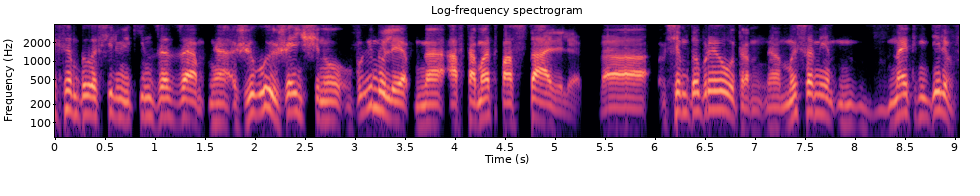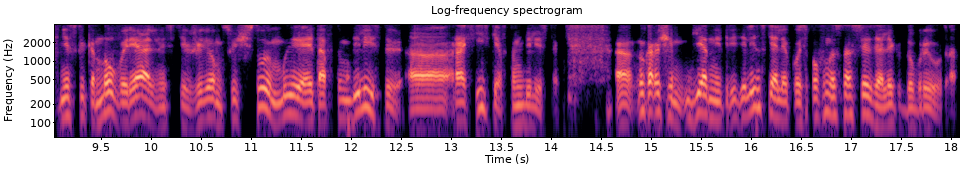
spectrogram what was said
Как там было в фильме «Кинзадза», живую женщину вынули, на автомат поставили. А, всем доброе утро. Мы с вами на этой неделе в несколько новой реальности живем, существуем. Мы – это автомобилисты, а, российские автомобилисты. А, ну, короче, я Дмитрий Делинский, Олег Осипов у нас на связи. Олег, доброе утро.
